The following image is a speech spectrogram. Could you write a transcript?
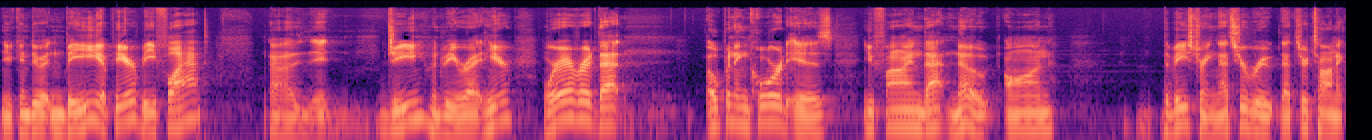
You can do it in B up here, B flat. Uh, it, G would be right here. Wherever that opening chord is, you find that note on the B string. That's your root, that's your tonic,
